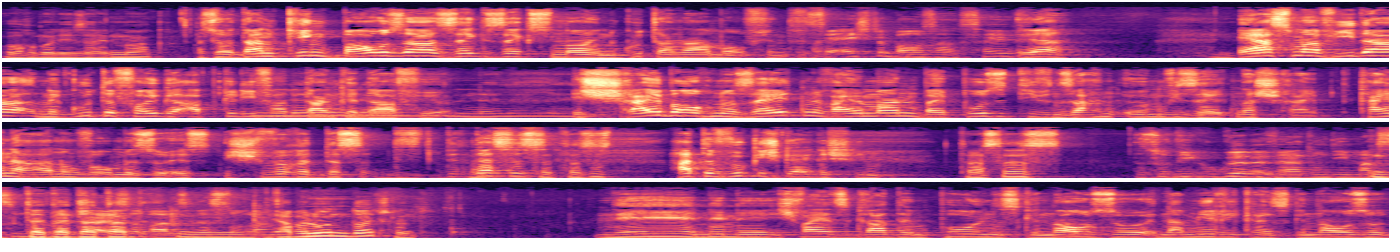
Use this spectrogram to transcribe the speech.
Wo auch immer die sein mag. So, dann King Bowser 669. Guter Name auf jeden Das ist Fall. der echte Bowser, safe. Ja. Erstmal wieder eine gute Folge abgeliefert. Danke dafür. Ich schreibe auch nur selten, weil man bei positiven Sachen irgendwie seltener schreibt. Keine Ahnung, warum es so ist. Ich schwöre, das, das, das ist, Das ist. hatte wirklich geil geschrieben. Das ist. Das ist so wie Google-Bewertung, die machst du Da, nur, da, da, scheiße war, das Restaurant. ja, aber nur in Deutschland. Nee, nee, nee. Ich war jetzt gerade in Polen, ist genauso. In Amerika ist genauso.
